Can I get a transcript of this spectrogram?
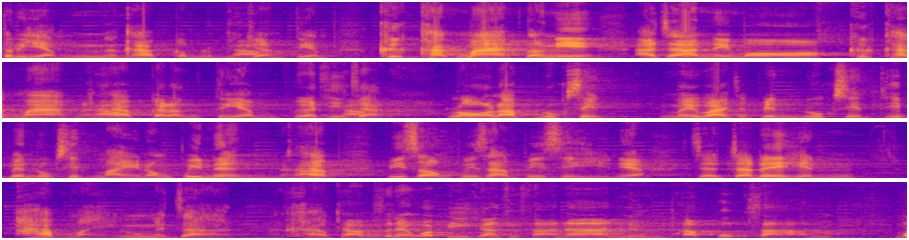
เตรียมอืมนะครับกำลังมีครับการเตรียมคึกคักมาก ตอนนี้อาจารย์ในมคึกคักมากนะคครัรับบกำลังเตรียมเพื่อที่ครับจะรอรับลูกศิษย์อืมไม่ว่าจะเป็นลูกศิษย์ที่เป็นลูกศิษย์ใหม่น้องปีหนึ่งนะคครัรับบปี 2 ปี 3 ปี4เนี่ยจะจะได้เห็นภาพใหม่ของอืมอาจารย์นะครับครับผมแสดงว่าปีการศึกษาหน้า1ทับ63 ม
